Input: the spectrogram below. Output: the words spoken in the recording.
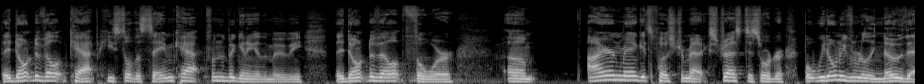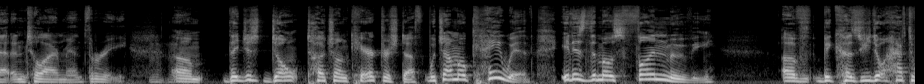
They don't develop Cap. He's still the same Cap from the beginning of the movie. They don't develop Thor. Um, Iron Man gets post traumatic stress disorder, but we don't even really know that until Iron Man 3. Um, they just don't touch on character stuff, which I'm okay with. It is the most fun movie of because you don't have to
